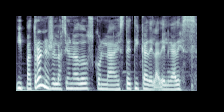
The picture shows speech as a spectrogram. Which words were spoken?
y patrones relacionados con la estética de la delgadez.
